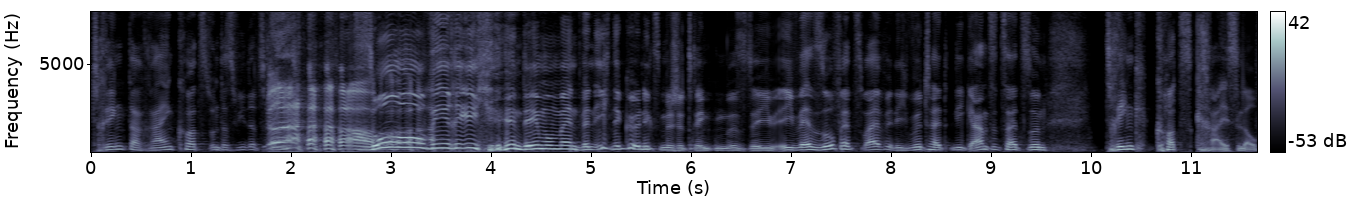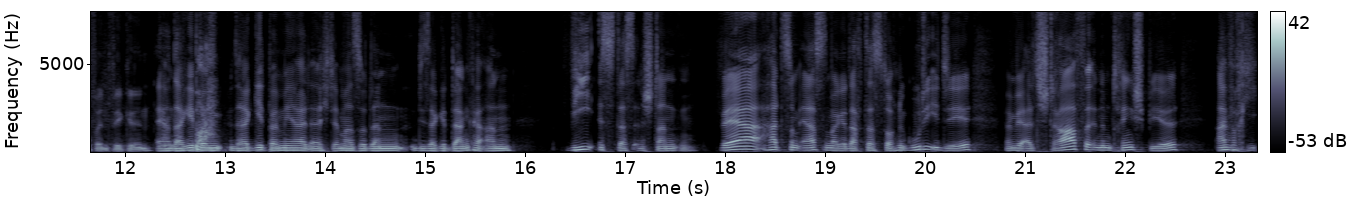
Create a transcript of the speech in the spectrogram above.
trinkt, da reinkotzt und das wieder trinkt? so wäre ich in dem Moment, wenn ich eine Königsmische trinken müsste. Ich, ich wäre so verzweifelt. Ich würde halt die ganze Zeit so einen Trink-Kotz-Kreislauf entwickeln. Ja, und da geht, bei, da geht bei mir halt echt immer so dann dieser Gedanke an, wie ist das entstanden? Wer hat zum ersten Mal gedacht, das ist doch eine gute Idee, wenn wir als Strafe in einem Trinkspiel einfach je-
